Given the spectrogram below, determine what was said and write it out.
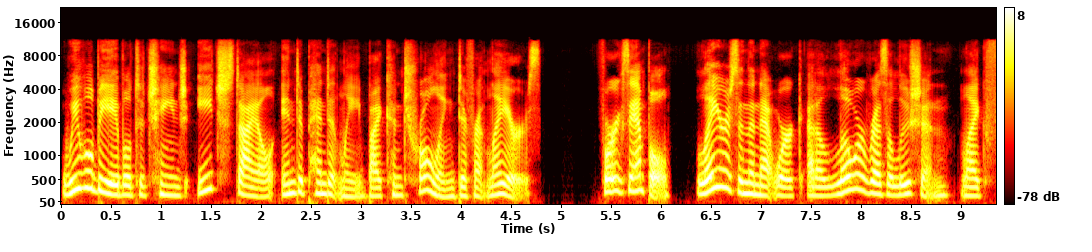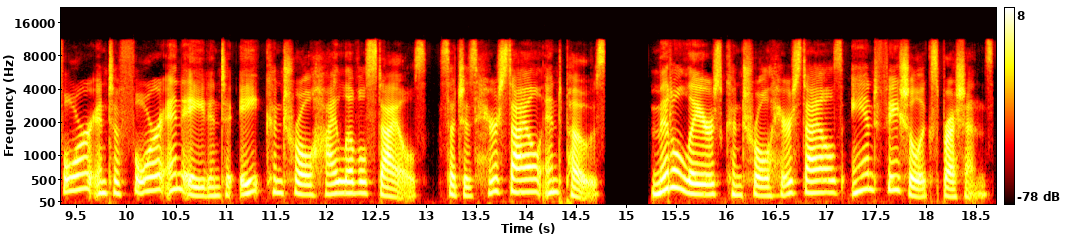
we will be able to change each style independently by controlling different layers. For example, Layers in the network at a lower resolution, like 4 into 4 and 8 into 8, control high-level styles, such as hairstyle and pose. Middle layers control hairstyles and facial expressions.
